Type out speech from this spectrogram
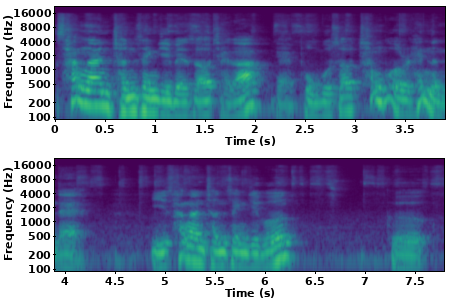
상한 전생집에서 제가 예, 보고서 참고를 했는데 이 상한 전생집은 그, 그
